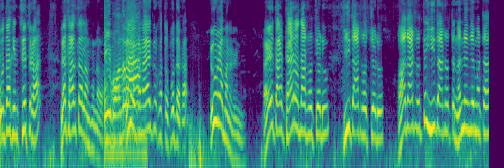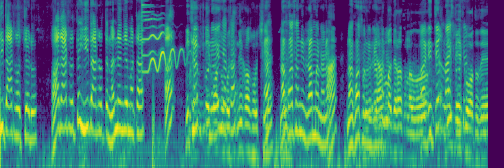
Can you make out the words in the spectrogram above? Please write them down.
బుద్ధాకి ఇంత చేతురా? లేదా తాగుతాలనుకున్నావు? నాయకుడు కొత్త పొద్దాక? ఎవరు రమ్మన్నారండి అయ్యే దాట వచ్చాడు ఈ దాట వచ్చాడు ఆ దాట వస్తే ఈ దాట వస్తే నన్ను ఏం చేయమంట? ఈ దాట వచ్చాడు. ఆ దాటి వస్తే ఈ దాటి వస్తే నన్ను ఏం చేయమంటా నీకోసం? వచ్చింది? నా కోసం నేను? నా? కోసం నేను రమ్మన్నా? ఎక్కువ అవుతుంది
